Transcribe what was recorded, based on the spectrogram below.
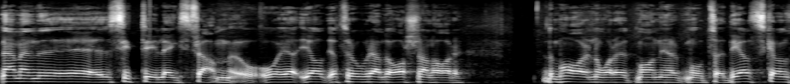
nej men eh, City längst fram och, och jag, jag, jag tror ändå Arsenal har de har några utmaningar mot sig. Dels ska de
